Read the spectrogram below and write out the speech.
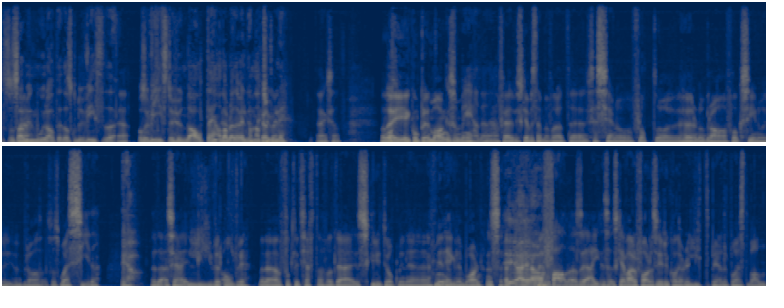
så sa Ja. min mor alltid, da skal du vise det. Ja. Og så viste hun det alltid, og da ble det veldig naturlig. Ja, ikke sant? Og når jeg gir kompliment, så mener jeg det. For jeg husker jeg bestemte meg for at eh, hvis jeg ser noe flott og hører noe bra, folk sier noe bra, så må jeg si det. Ja. Altså, jeg lyver aldri, men jeg har fått litt kjeft da, for at jeg skryter jo opp mine, mine egne barn. Så, Ja, ja. Men faen, altså, jeg, skal jeg være far og si du kan gjøre det litt bedre på hestebanen?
